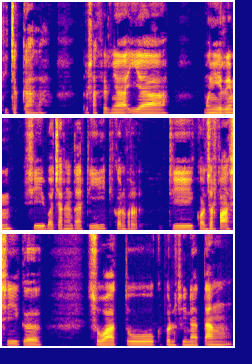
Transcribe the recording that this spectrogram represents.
dicegah lah. Terus akhirnya ia mengirim si pacarnya tadi dikonver dikonservasi ke suatu kebun binatang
